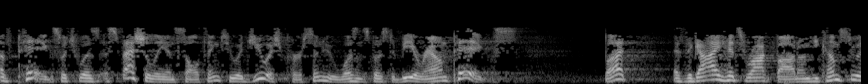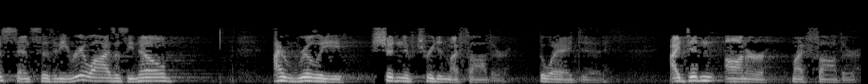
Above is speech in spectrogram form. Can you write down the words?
of pigs, which was especially insulting to a Jewish person who wasn't supposed to be around pigs. But as the guy hits rock bottom, he comes to his senses and he realizes, you know, I really shouldn't have treated my father the way I did. I didn't honor my father.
